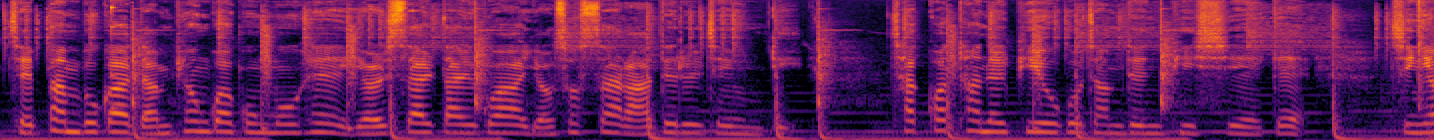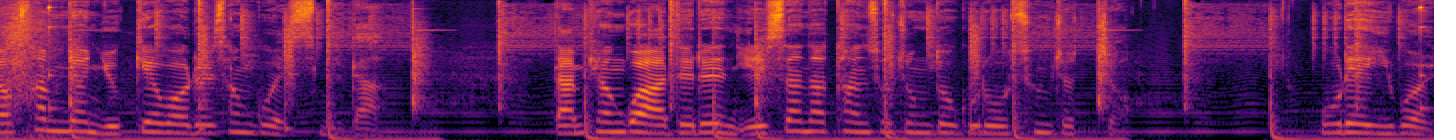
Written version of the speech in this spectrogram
재판부가 남편과 공모해 10살 딸과 6살 아들을 재운 뒤 착화탄을 피우고 잠든 B 씨에게 징역 3년 6개월을 선고했습니다. 남편과 아들은 일산화탄소 중독으로 숨졌죠. 올해 2월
